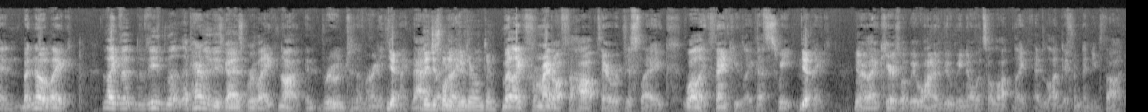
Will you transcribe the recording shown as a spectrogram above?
And but no, like like the, these apparently these guys were like not rude to them or anything yeah. like that. they just wanted like, to do their own thing. But like from right off the hop, they were just like, well, like thank you, like that's sweet. And, Yeah. Like Yeah. they're like, here's what we want to do. We know it's a lot like a lot different than you thought.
